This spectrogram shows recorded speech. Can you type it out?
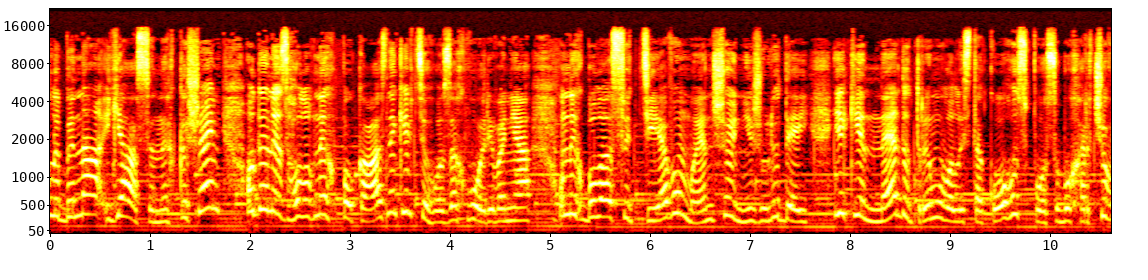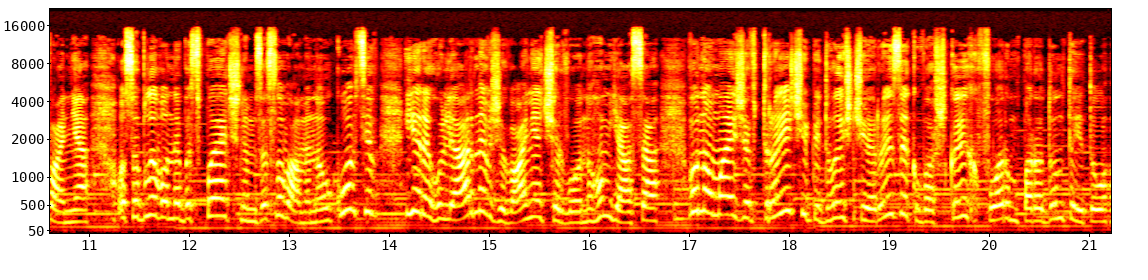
глибина ясенних кишень один із головних показників цього захворювання. У них була суттєво меншою ніж у людей, які не дотримувались такого способу харчування. Особливо небезпечним, за словами науковців, є регулярне вживання червоного м'яса. Воно майже втричі підвищує ризик важких форм пародонтиту.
